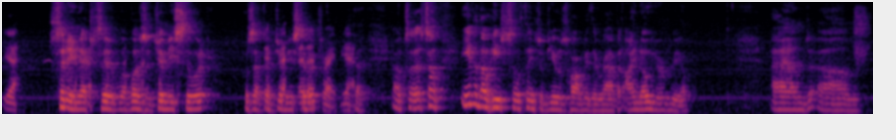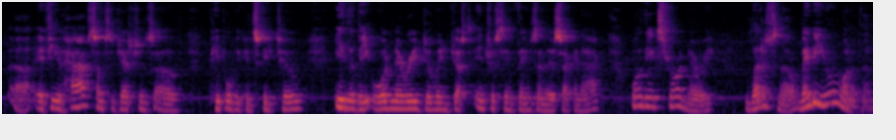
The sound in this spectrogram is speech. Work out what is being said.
Yeah. Sitting next to, what was it, Jimmy Stewart? Was that the Jimmy Stewart? That's right, yeah. Okay. So, so even though he still thinks of you as Harvey the Rabbit, I know you're real. And um, uh, if you have some suggestions of people we can speak to, either the ordinary doing just interesting things in their second act, or the extraordinary, let us know. Maybe you're one of them,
